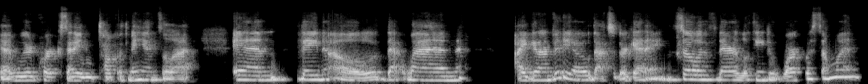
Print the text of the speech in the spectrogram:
I have weird quirks I talk with my hands a lot. And they know that when I get on video, that's what they're getting. So if they're looking to work with someone,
